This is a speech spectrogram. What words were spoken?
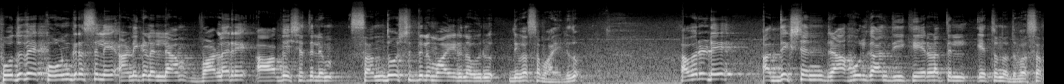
പൊതുവെ കോൺഗ്രസിലെ അണികളെല്ലാം വളരെ ആവേശത്തിലും സന്തോഷത്തിലുമായിരുന്ന ഒരു ദിവസമായിരുന്നു. അവരുടെ അധ്യക്ഷൻ രാഹുൽ ഗാന്ധി കേരളത്തിൽ എത്തുന്ന ദിവസം.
